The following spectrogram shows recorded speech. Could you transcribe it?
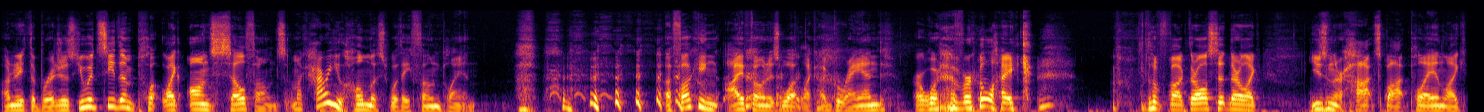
underneath the bridges, you would see them pl- like on cell phones. I'm like, how are you homeless with a phone plan? a fucking iPhone is what, like a grand or whatever. like, the fuck? They're all sitting there like using their hotspot, playing like.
